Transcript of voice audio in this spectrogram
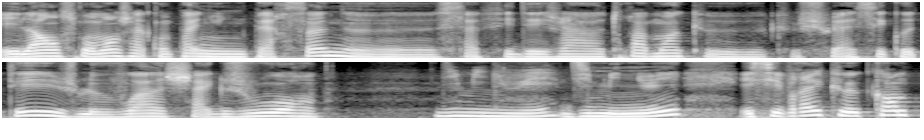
Et là en ce moment j'accompagne une personne, euh, ça fait déjà trois mois que, que, je suis à ses côtés, je le vois chaque jour diminuer. Diminuer. Et c'est vrai que quand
